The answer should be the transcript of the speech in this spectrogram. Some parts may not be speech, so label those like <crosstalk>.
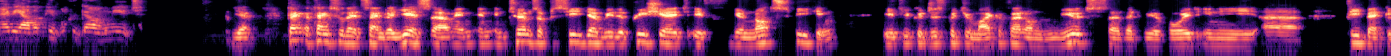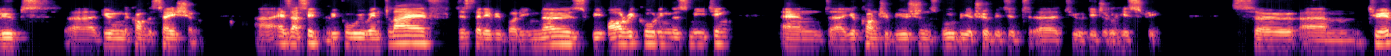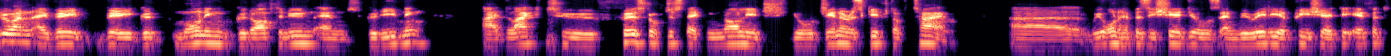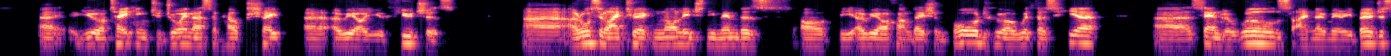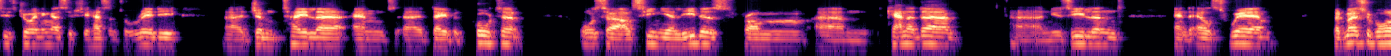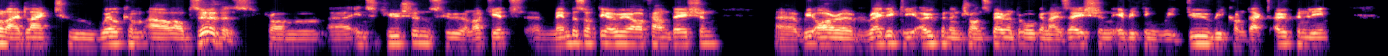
Maybe other people could go on mute. Yeah, Thank, thanks for that, Sandra. Yes, um, in, in, in terms of procedure, we'd appreciate if you're not speaking, if you could just put your microphone on mute so that we avoid any uh, feedback loops uh, during the conversation. Uh, as I said before we went live, just that everybody knows, we are recording this meeting and uh, your contributions will be attributed uh, to your digital history. So um, to everyone, a very, very good morning, good afternoon, and good evening. I'd like to first off just acknowledge your generous gift of time. Uh, we all have busy schedules and we really appreciate the effort uh, you are taking to join us and help shape uh, OERU futures. Uh, I'd also like to acknowledge the members of the OER Foundation board who are with us here. Uh, Sandra Wills, I know Mary Burgess is joining us if she hasn't already, uh, Jim Taylor and uh, David Porter. Also our senior leaders from um, Canada, uh, New Zealand and elsewhere. But most of all, I'd like to welcome our observers from uh, institutions who are not yet uh, members of the OER Foundation. Uh, we are a radically open and transparent organization. Everything we do, we conduct openly.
